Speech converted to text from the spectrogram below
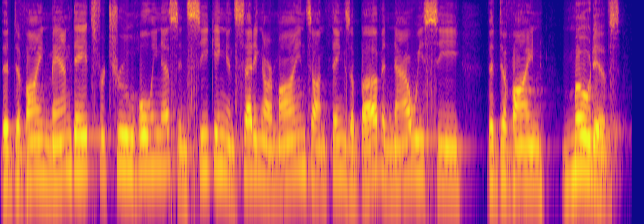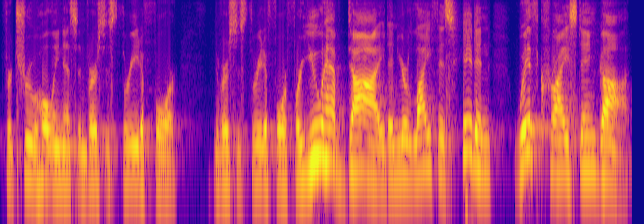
the divine mandates for true holiness in seeking and setting our minds on things above, and now we see the divine motives for true holiness in verses 3 to 4. Verses 3 to 4 For you have died, and your life is hidden with Christ in God.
